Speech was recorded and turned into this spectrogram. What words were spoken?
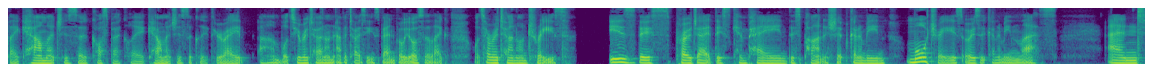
like how much is the cost per click, how much is the click through rate, um, what's your return on advertising spend, but we also like what's our return on trees is this project, this campaign, this partnership going to mean more trees or is it going to mean less? And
